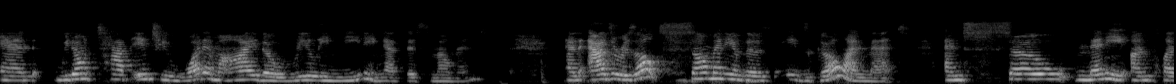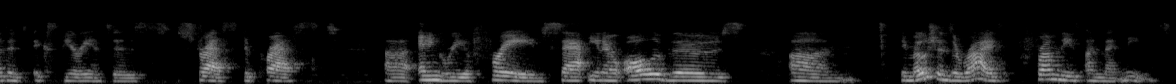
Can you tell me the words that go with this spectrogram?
And we don't tap into what am I, though, really needing at this moment. And as a result, so many of those needs go unmet and so many unpleasant experiences stress, depressed, uh, angry, afraid, sad, you know, all of those um, emotions arise from these unmet needs.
